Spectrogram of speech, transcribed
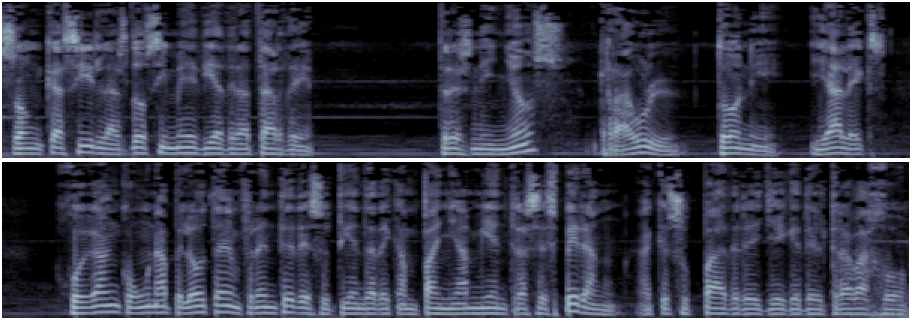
Son casi las dos y media de la tarde. Tres niños, Raúl, Tony y Alex, juegan con una pelota enfrente de su tienda de campaña mientras esperan a que su padre llegue del trabajo.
